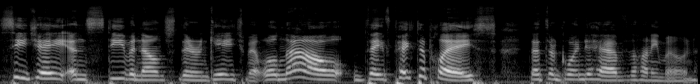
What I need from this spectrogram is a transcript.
CJ and Steve announced their engagement. Well, now they've picked a place that they're going to have the honeymoon.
